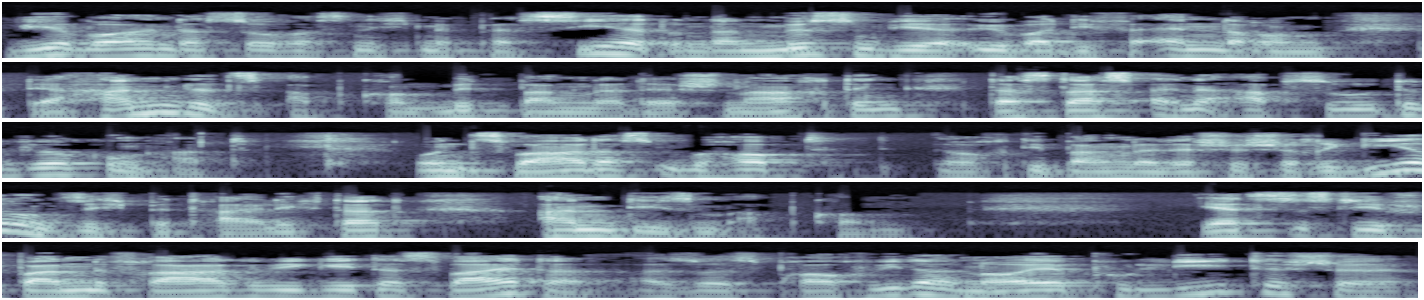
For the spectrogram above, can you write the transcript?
wir wollen, dass sowas nicht mehr passiert und dann müssen wir über die Veränderung der Handelsabkommen mit Bangladesch nachdenken, dass das eine absolute Wirkung hat. Und zwar, dass überhaupt auch die bangladeschische Regierung sich beteiligt hat an diesem Abkommen. Jetzt ist die spannende Frage, wie geht das weiter? Also es braucht wieder neue politische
